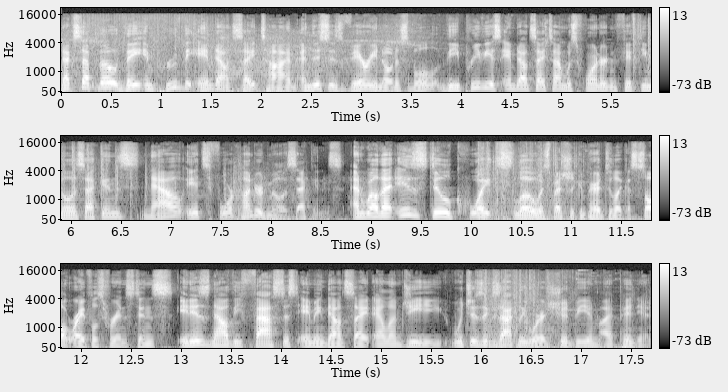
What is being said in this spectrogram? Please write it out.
Next up, though, they improved the aim down sight time, and this is very noticeable. The previous aim down sight time was 450 milliseconds, now it's 400 milliseconds. And while that is still quite slow, especially compared to like assault rifles, for instance, it is now the fastest aiming down sight LMG, which is exactly where it should be in my opinion.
